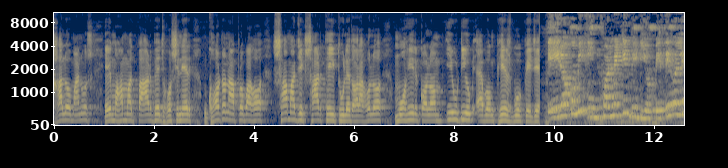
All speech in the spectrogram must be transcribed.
ভালো মানুষ। এই মোহাম্মদ পারভেজ হোসেনের ঘটনা প্রবাহ সামাজিক স্বার্থেই তুলে ধরা হলো মহির কলম ইউটিউব এবং ফেসবুক পেজে। এই রকমই ইনফরমেটিভ ভিডিও পেতে হলে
